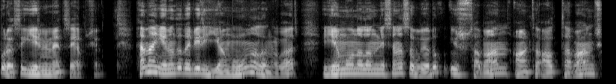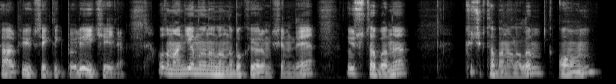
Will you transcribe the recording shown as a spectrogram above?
burası 20 metre yapacak. Hemen yanında da bir yamuğun alanı var. Yamuğun alanını ise nasıl buluyorduk? Üst taban artı alt taban çarpı yükseklik bölü 2 ile. O zaman yamuğun alanına bakıyorum şimdi. Üst tabanı küçük taban alalım. 10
